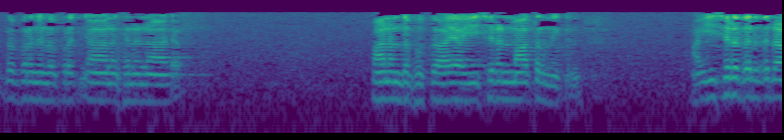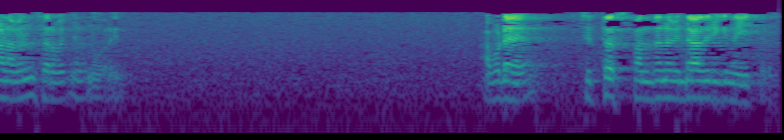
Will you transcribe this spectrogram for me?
ഇവിടെ പറഞ്ഞല്ലോ പ്രജ്ഞാനഘനായ ആനന്ദഭുക്കായ ഈശ്വരൻ മാത്രം നിൽക്കുന്നു. ആ ഈശ്വര തലത്തിലാണ് അവൻ സർവജ്ഞൻ എന്ന് പറയുന്നത്. അവിടെ ചിത്തസ്പന്ദനമില്ലാതിരിക്കുന്ന ഈശ്വരൻ.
